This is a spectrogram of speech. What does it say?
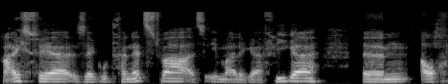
Reichswehr sehr gut vernetzt war als ehemaliger Flieger, ähm, auch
